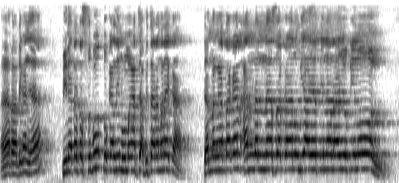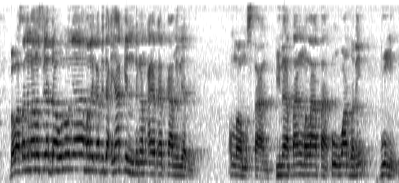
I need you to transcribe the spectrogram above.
Nah, perhatikan ya. Binatang tersebut tukalimu mengajak bicara mereka dan mengatakan annan nasakanu biayatina la yuqinun. Bahwasanya manusia dahulunya mereka tidak yakin dengan ayat-ayat kami lihat ini. Allah musta'an. Binatang melata keluar dari bumi.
